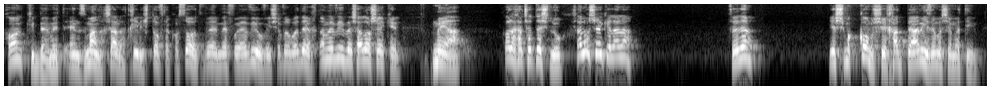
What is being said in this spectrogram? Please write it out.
נכון? כי באמת אין זמן עכשיו להתחיל לשטוף את הכוסות ומאיפה יביאו ויישבר בדרך. אתה מביא בשלוש שקל מאה, כל אחד שותה שלוק, שלוש שקל עלה. בסדר? יש מקום שחד פעמי זה מה שמתאים.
